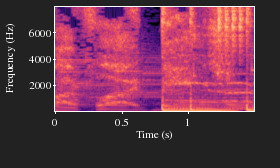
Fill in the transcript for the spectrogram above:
Firefly Beats.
